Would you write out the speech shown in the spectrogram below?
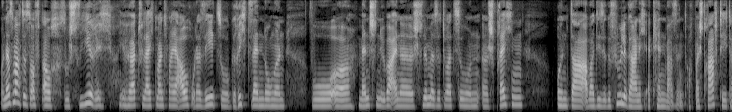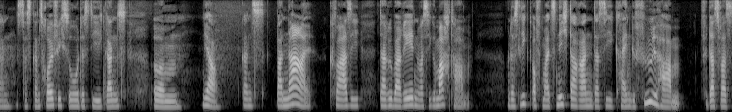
Und das macht es oft auch so schwierig. Ihr hört vielleicht manchmal ja auch oder seht so Gerichtssendungen, wo äh, Menschen über eine schlimme Situation äh, sprechen und da aber diese Gefühle gar nicht erkennbar sind. Auch bei Straftätern ist das ganz häufig so, dass die ganz, ähm, ja, ganz banal quasi darüber reden, was sie gemacht haben. Und das liegt oftmals nicht daran, dass sie kein Gefühl haben für das, was,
